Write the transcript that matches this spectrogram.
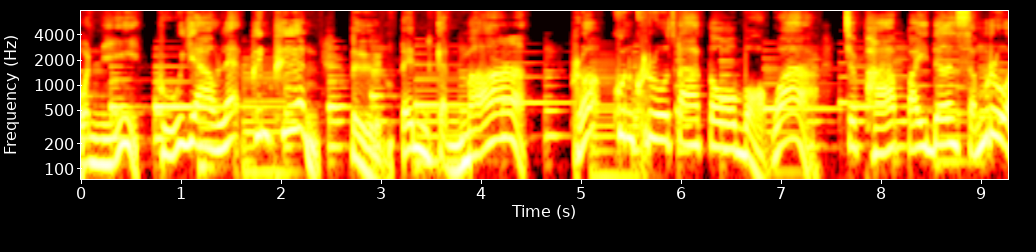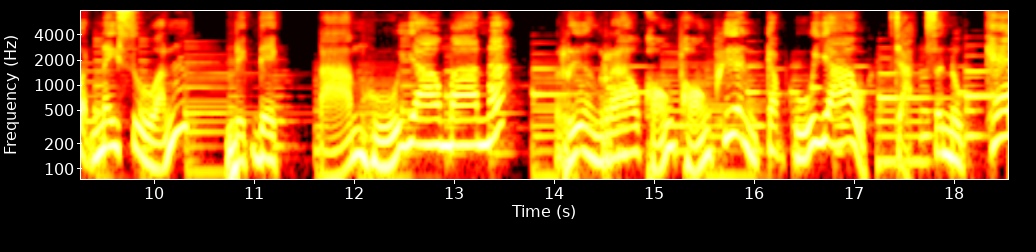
วันนี้หูยาวและเพื่อนๆ ตื่นเต้นกันมาก เพราะคุณครูตาโตบอกว่า จะพาไปเดินสำรวจในสวน เด็กๆ ตามหูยาวมานะ เรื่องราวของผองเพื่อนกับหูยาว จะสนุกแค่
